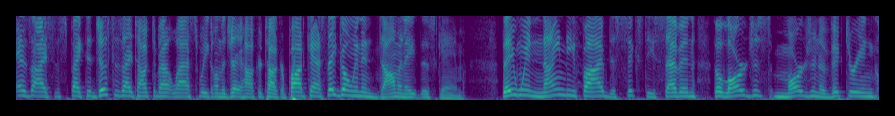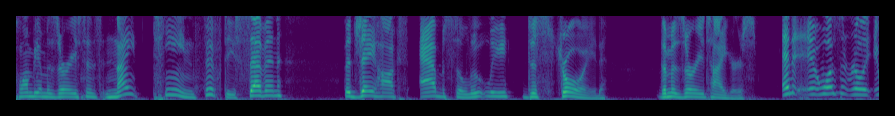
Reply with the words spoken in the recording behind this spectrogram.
as I suspected, just as I talked about last week on the Jayhawker Talker podcast. They go in and dominate this game. They win 95 to 67, the largest margin of victory in Columbia, Missouri since 1957 the Jayhawks absolutely destroyed the Missouri Tigers. And it wasn't really, it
